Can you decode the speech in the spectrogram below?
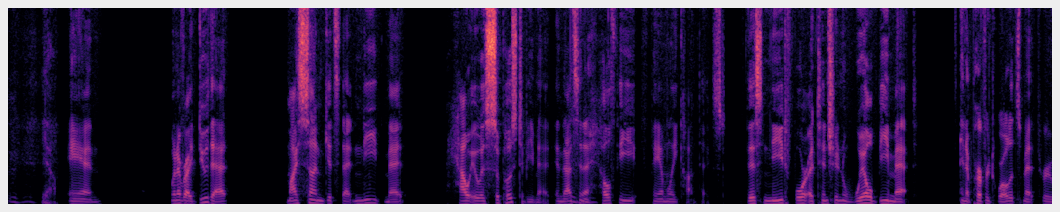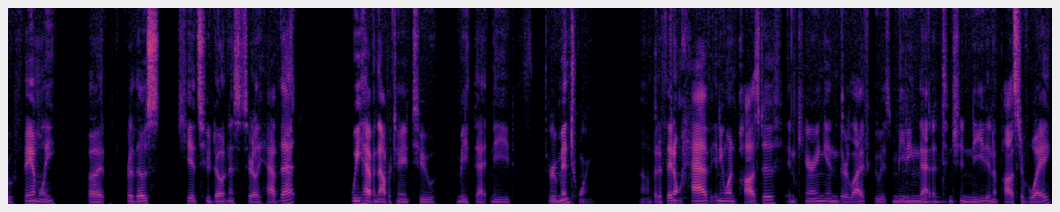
hmm And whenever I do that, my son gets that need met how it was supposed to be met. And that's in a Mhm. healthy family context. This need for attention will be met. In a perfect world, it's met through family. But for those kids who don't necessarily have that, we have an opportunity to meet that need through mentoring. Um, but if they don't have anyone positive and caring in their life who is meeting that Mhm. attention need in a positive way,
